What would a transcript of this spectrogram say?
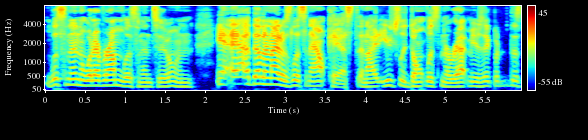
listening to whatever I'm listening to. And yeah, the other night I was listening to OutKast, and I usually don't listen to rap music, but this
